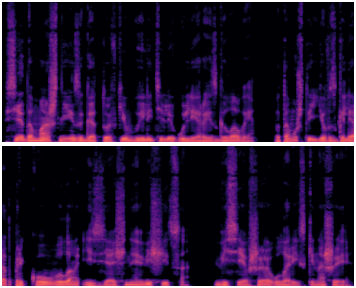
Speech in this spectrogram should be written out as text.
Все домашние заготовки вылетели у Леры из головы, потому что ее взгляд приковывала изящная вещица, висевшая у Лариски на шее.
